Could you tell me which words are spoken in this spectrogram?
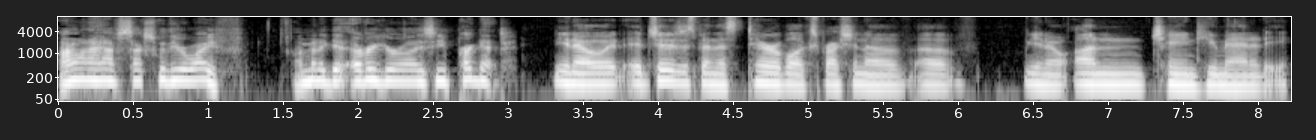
i want to have sex with your wife. I'm going to get every girl I see pregnant. You know, it, it should have just been this terrible expression of, of, you know, unchained humanity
